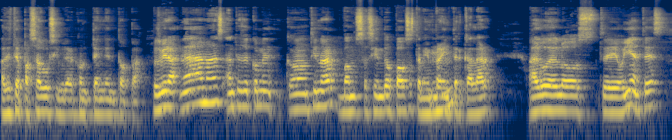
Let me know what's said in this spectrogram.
a ti te pasó algo similar con Tengen Topa. Pues mira, nada más, antes de continuar, vamos haciendo pausas también para intercalar algo de los de oyentes.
